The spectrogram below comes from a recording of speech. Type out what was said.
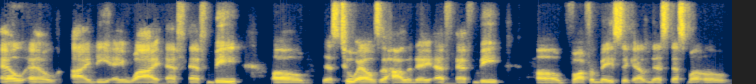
L L I D A Y F F B. Um, there's two L's at Holliday F F B. Um, Far from Basic. That's that's my um,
